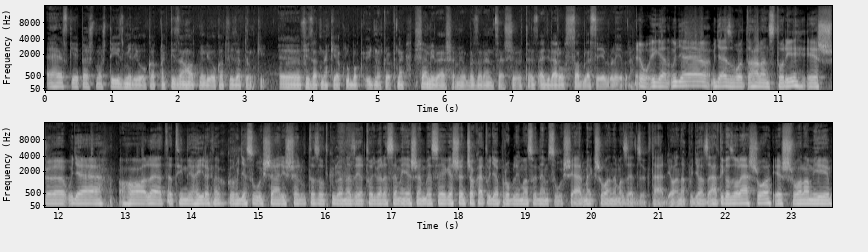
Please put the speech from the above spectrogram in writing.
Ehhez képest most 10 milliókat, meg 16 milliókat fizetünk ki, ö, fizetnek ki a klubok ügynököknek. Semmivel sem jobb ez a rendszer, sőt, ez egyre rosszabb lesz évről évre. Jó, igen, ugye, ugye ez volt a Haaland story, és uh, ugye, ha lehetett hinni a híreknek, akkor ugye Szulsár is elutazott külön ezért, hogy vele személyesen beszélgessen, csak hát ugye a probléma az, hogy nem Szulsár, meg soha nem az edzők tárgyalnak ugye az átigazolásról, és valami,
